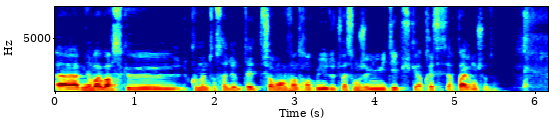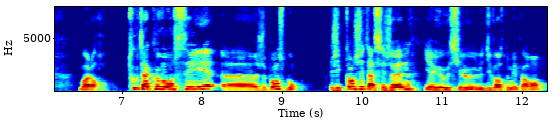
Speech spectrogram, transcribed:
mais on va voir ce que, combien de temps ça dure. Peut-être sûrement 20-30 minutes. De toute façon, je vais me limiter puisque après, ça sert pas à grand-chose. Bon, alors, tout a commencé, je pense, bon, quand j'étais assez jeune, il y a eu aussi le, divorce de mes parents.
